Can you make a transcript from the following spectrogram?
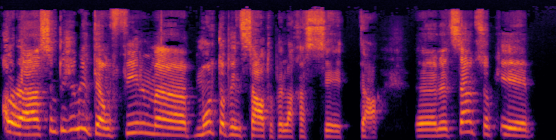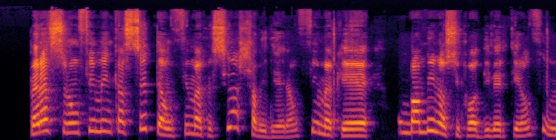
Allora, semplicemente è un film molto pensato per la cassetta, eh, nel senso che per essere un film in cassetta è un film che si lascia vedere, è un film che un bambino si può divertire, è un film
